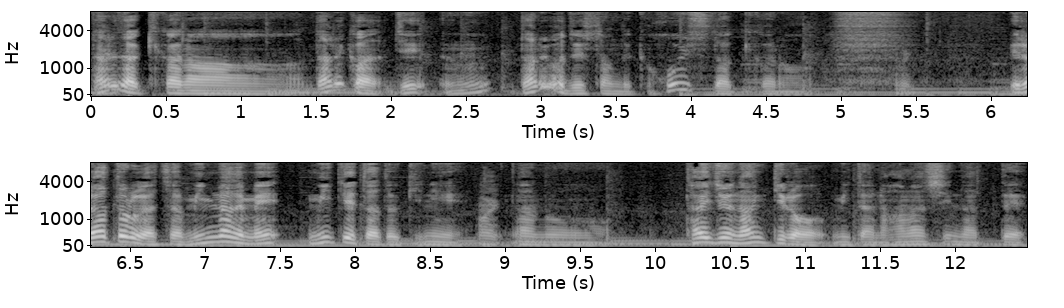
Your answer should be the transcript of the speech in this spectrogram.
誰だっけかな？誰か、J、ん？誰が出てたんだっけ？ホイスだっけかな、ベラトールがやってたみんなでめ見てた時にはい。あの体重何キロみたいな話になって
